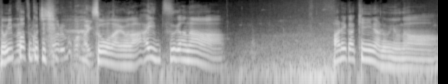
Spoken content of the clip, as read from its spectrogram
でも一発口そうなんよな。あいつがな。あれが気になるんよな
